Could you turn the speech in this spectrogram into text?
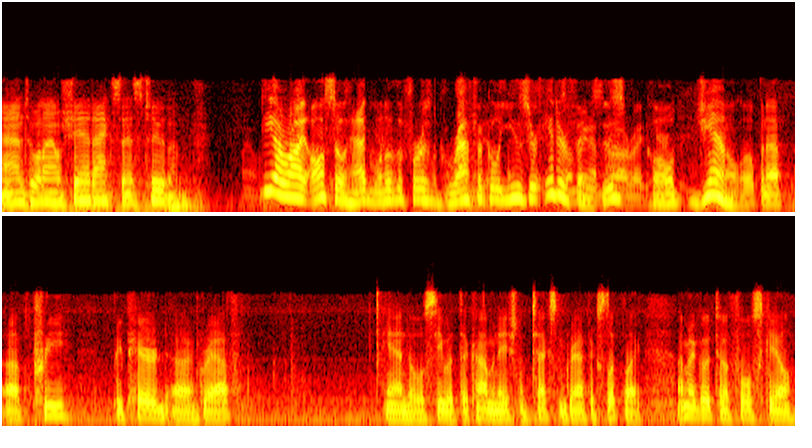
and to allow shared access to them. DRI also had one of the first graphical user interfaces called GEM. I'll open up a pre-prepared uh, graph and we'll see what the combination of text and graphics look like. I'm going to go to a full-scale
